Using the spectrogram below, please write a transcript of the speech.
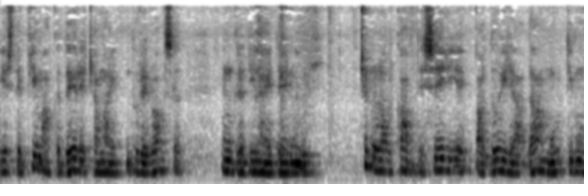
este prima cădere, cea mai dureroasă, în grădina Edenului. Celălalt cap de serie, al doilea Adam, ultimul,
